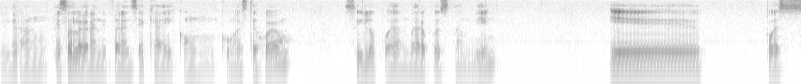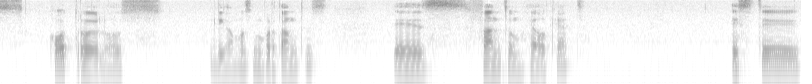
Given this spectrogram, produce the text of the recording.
el, gran, esa es la gran diferencia que hay con, con este juego. Si lo pueden ver, pues también. Y pues otro de los, digamos, importantes es Phantom Hellcat. Este,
